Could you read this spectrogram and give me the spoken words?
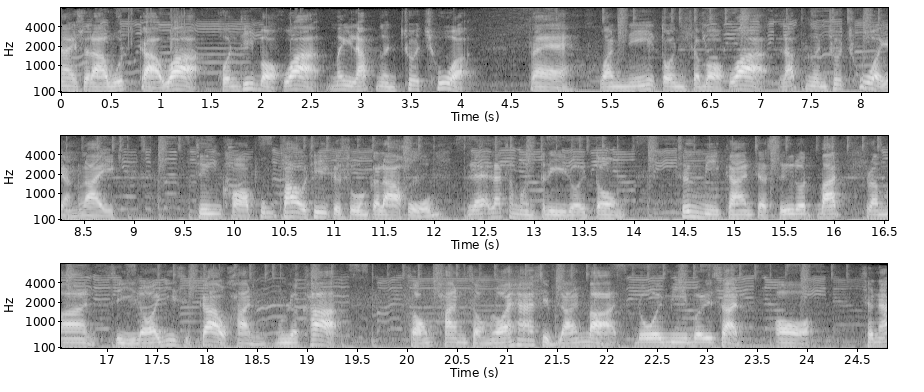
นายสราวุธกล่าวว่าคนที่บอกว่าไม่รับเงินชั่วๆ แต่วันนี้ตนจะบอกว่ารับเงินชั่วๆ อย่างไร จึงขอพุ่งเป้าที่กระทรวงกลาโหม และรัฐมนตรีโดยตรง ซึ่งมีการจัดซื้อรถบัสประมาณ 429 คัน มูลค่า 2,250 ล้านบาท โดยมีบริษัทอชนะ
